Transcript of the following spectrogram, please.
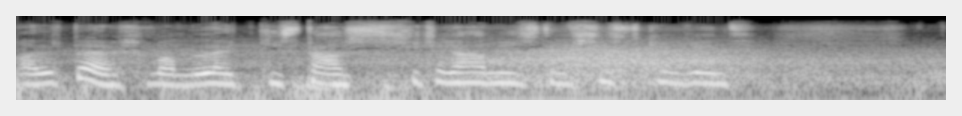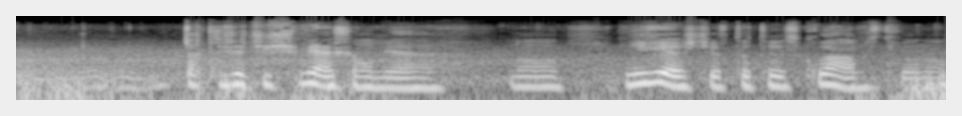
ale też mam lekki staż z ćwiczeniami, z tym wszystkim, więc takie rzeczy śmieszą mnie. No, nie wierzcie w to, to jest kłamstwo, no.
